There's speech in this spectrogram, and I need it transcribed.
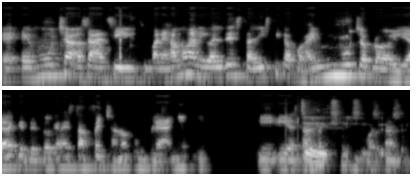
es mucha, o sea, si, manejamos a nivel de estadística, pues hay mucha probabilidad de que te toquen esta fecha, ¿no? Cumpleaños y, y, esta sí, fecha sí, importante.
